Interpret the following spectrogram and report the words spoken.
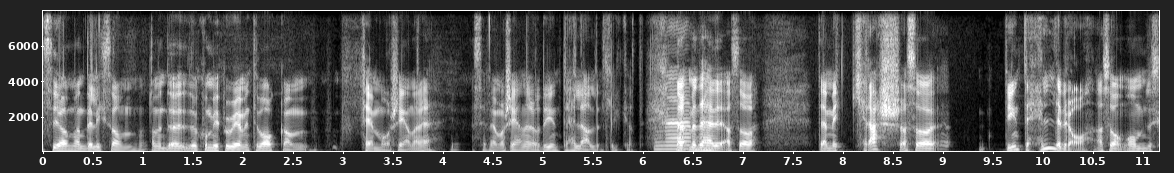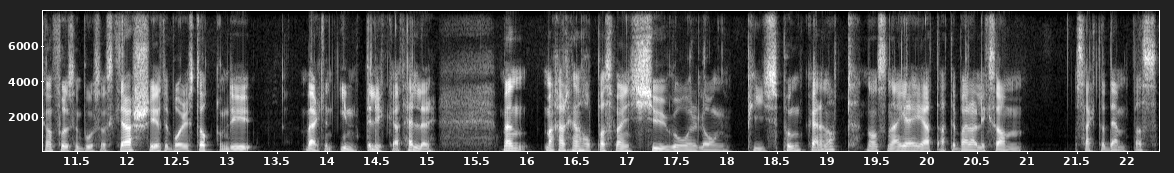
så gör man det liksom, ja, då, då kommer ju problemet tillbaka om fem år senare, fem år senare och det är ju inte heller alldeles lyckat. nej, Men, men det här, alltså, det här med krasch, alltså, det är inte heller bra. Alltså om, om det ska vara en fullständig bostadskrasch i Göteborg och Stockholm, det är ju verkligen inte lyckat heller. Men man kanske kan hoppas på en 20 år lång pyspunka eller något, någon sån här grej, att, att det bara liksom sakta dämpas.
